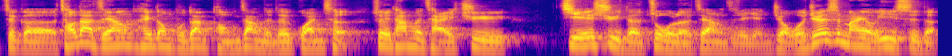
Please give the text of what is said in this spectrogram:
这个超大质量黑洞不断膨胀的这个观测，所以他们才去接续的做了这样子的研究，我觉得是蛮有意思的。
